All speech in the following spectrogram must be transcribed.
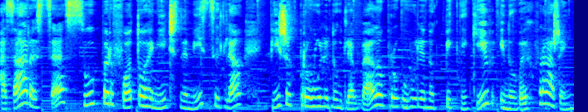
А зараз це супер фотогенічне місце для піших прогулянок, для велопрогулянок, пікніків і нових вражень.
